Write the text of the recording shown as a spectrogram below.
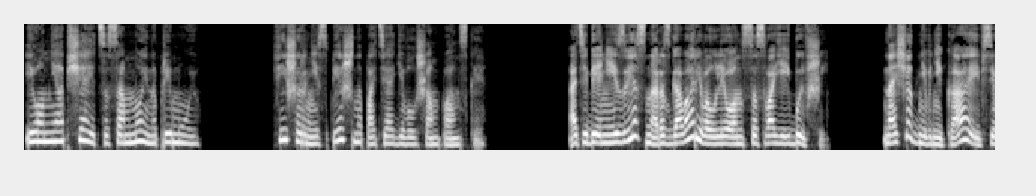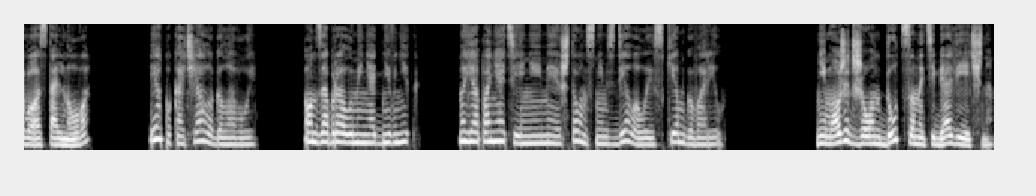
И он не общается со мной напрямую. Фишер неспешно потягивал шампанское. «А тебе неизвестно, разговаривал ли он со своей бывшей? Насчет дневника и всего остального?» Я покачала головой. Он забрал у меня дневник, но я понятия не имею, что он с ним сделал и с кем говорил. «Не может же он дуться на тебя вечно.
